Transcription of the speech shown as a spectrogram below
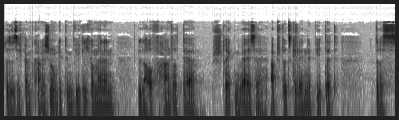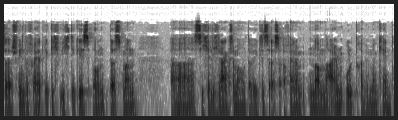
dass es sich beim Kanischen Ungetüm wirklich um einen Lauf handelt, der streckenweise Absturzgelände bietet, dass äh, Schwindelfreiheit wirklich wichtig ist und dass man äh, sicherlich langsamer unterwegs ist als auf einem normalen Ultra, wie man kennt.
